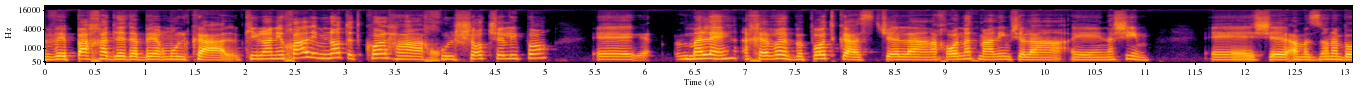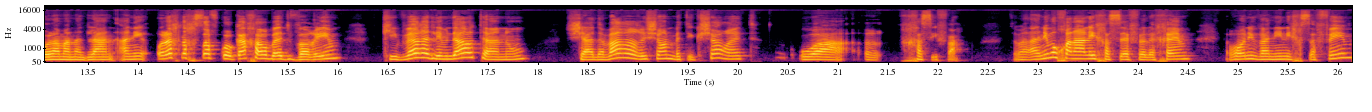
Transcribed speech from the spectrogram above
ופחד לדבר מול קהל. כאילו, אני יכולה למנות את כל החולשות שלי פה, אה, מלא, החבר'ה בפודקאסט של, אנחנו עוד מעט מעלים, של הנשים, אה, של אמזונה בעולם הנדל"ן, אני הולכת לחשוף כל כך הרבה דברים, כי ורד לימדה אותנו שהדבר הראשון בתקשורת הוא החשיפה. זאת אומרת, אני מוכנה להיחשף אליכם, רוני ואני נחשפים,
